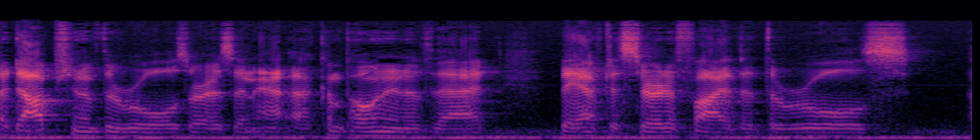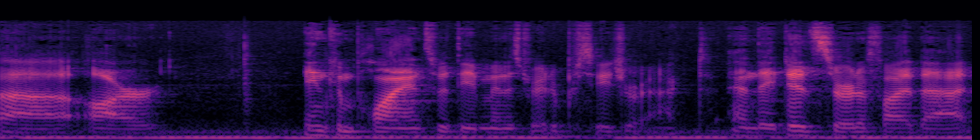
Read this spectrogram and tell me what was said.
adoption of the rules, or as an, a component of that, they have to certify that the rules uh, are in compliance with the Administrative Procedure Act. And they did certify that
